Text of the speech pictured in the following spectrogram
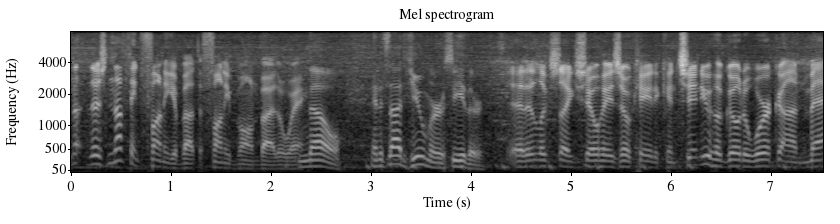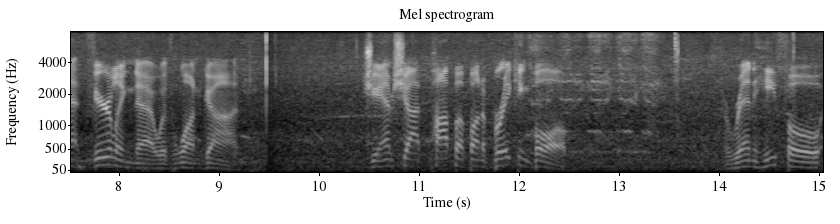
No, there's nothing funny about the funny bone, by the way. No. And it's not humorous either. And it looks like Shohei's okay to continue. He'll go to work on Matt Vierling now with one gone. Jam shot pop up on a breaking ball. Rengifo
